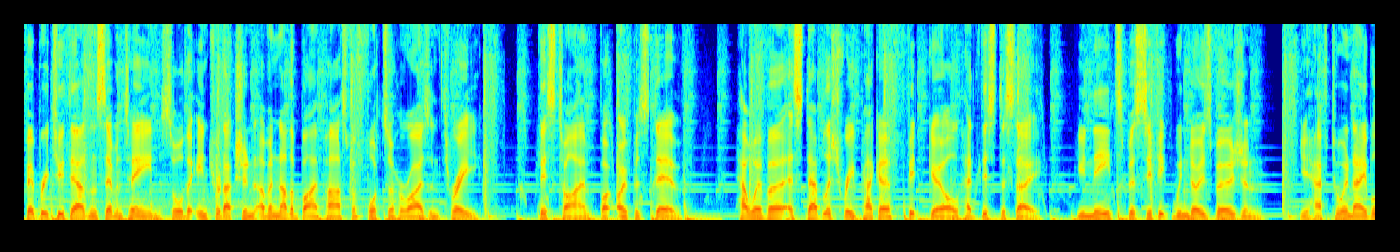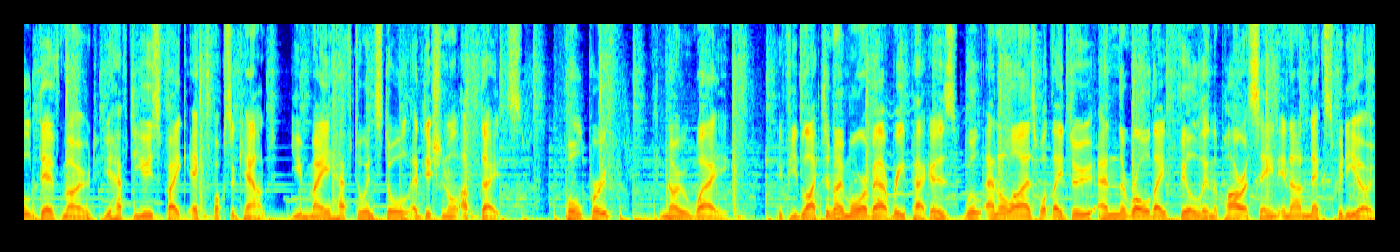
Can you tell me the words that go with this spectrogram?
February 2017 saw the introduction of another bypass for Forza Horizon 3, this time by Opus Dev. However, established repacker FitGirl had this to say You need specific Windows version. You have to enable dev mode, you have to use fake Xbox account, you may have to install additional updates. Foolproof? No way. If you'd like to know more about repackers, we'll analyse what they do and the role they fill in the pirate scene in our next video,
